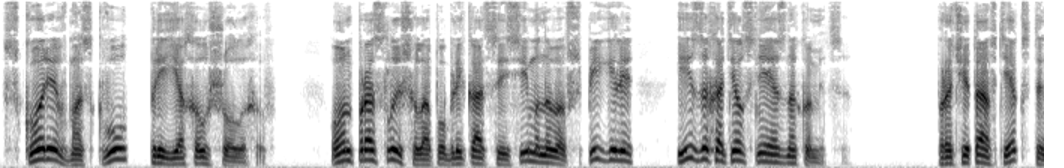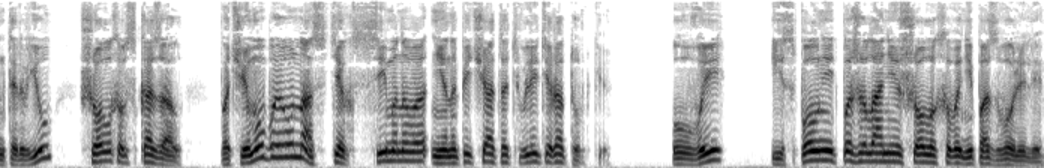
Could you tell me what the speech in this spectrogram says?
Вскоре в Москву приехал Шолохов. Он прослышал о публикации Симонова в «Шпигеле» и захотел с ней ознакомиться. Прочитав текст интервью, Шолохов сказал, Почему бы у нас текст Симонова не напечатать в литературке? Увы, исполнить пожелание Шолохова не позволили.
